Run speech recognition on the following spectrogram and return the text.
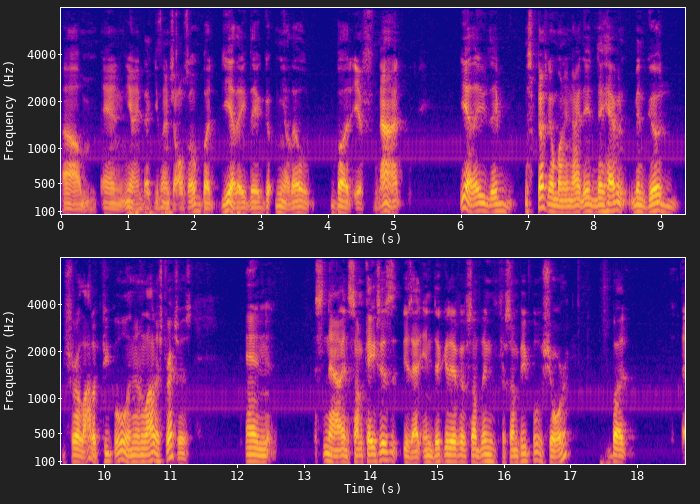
um, and you know and Becky Lynch also. But yeah, they they you know they'll. But if not, yeah, they they especially on Monday night they they haven't been good for a lot of people and in a lot of stretches. And now, in some cases, is that indicative of something for some people? Sure, but eh,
